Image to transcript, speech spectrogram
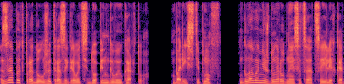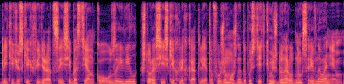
Запад продолжит разыгрывать допинговую карту. Борис Степнов. Глава Международной ассоциации легкоатлетических федераций Себастьян Коу заявил, что российских легкоатлетов уже можно допустить к международным соревнованиям.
